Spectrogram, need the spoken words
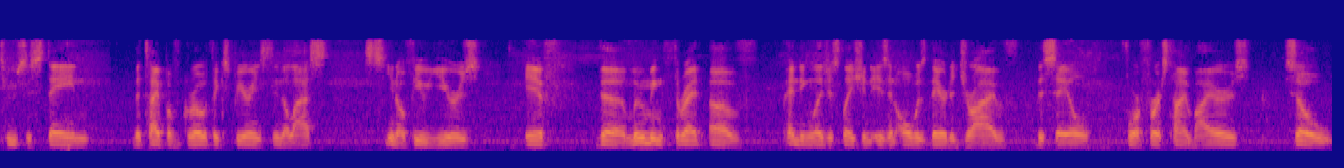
to sustain the type of growth experienced in the last you know few years if the looming threat of pending legislation isn't always there to drive the sale for first time buyers. So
